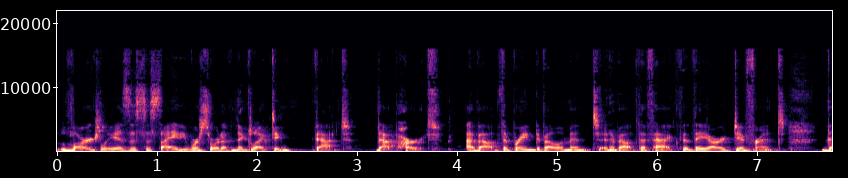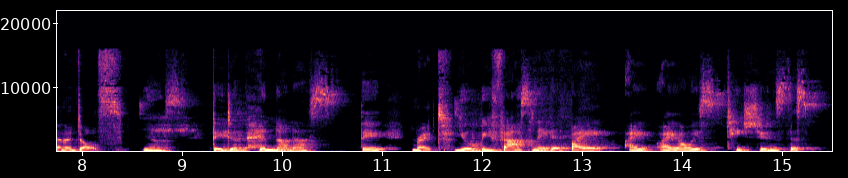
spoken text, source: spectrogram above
largely as a society we're sort of neglecting that that part about the brain development and about the fact that they are different than adults. Yes. They depend on us. They Right. You'll be fascinated by I I always teach students this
